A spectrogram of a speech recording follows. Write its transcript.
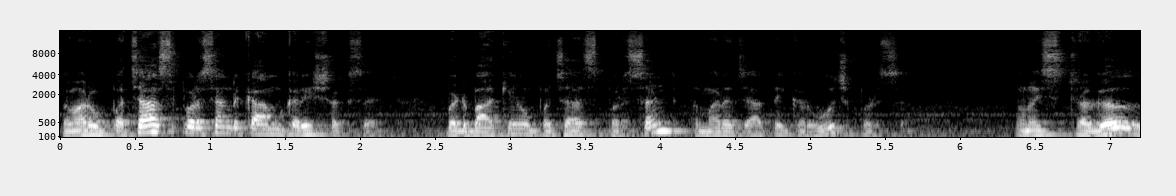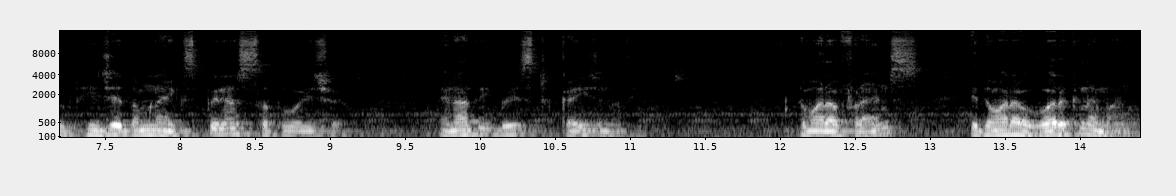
તમારું પચાસ પર્સન્ટ કામ કરી શકશે. બટ બાકીનું પચાસ પર્સન્ટ તમારે જાતે કરવું જ પડશે. અને સ્ટ્રગલથી જે તમને એક્સપિરિયન્સ થતો હોય છે, એનાથી બેસ્ટ કંઈ જ નથી. તમારા ફ્રેન્ડ્સ એ તમારા વર્કને માનો.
